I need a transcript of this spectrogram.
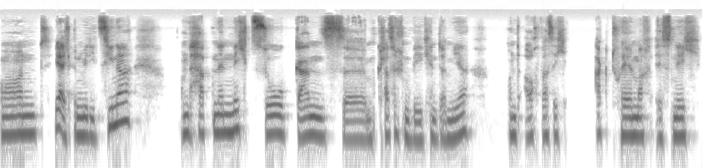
Und ja, ich bin Mediziner und habe einen nicht so ganz äh, klassischen Weg hinter mir. Und auch was ich aktuell mache, ist nicht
